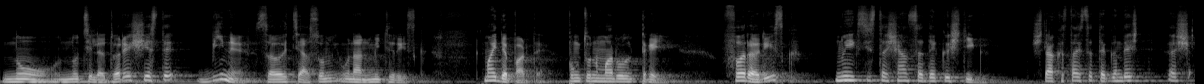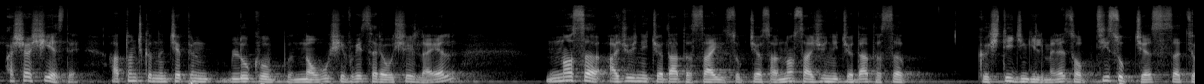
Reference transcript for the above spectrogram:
nu, nu ți le dorești și este bine să îți asumi un anumit risc. Mai departe, punctul numărul 3. Fără risc nu există șansă de câștig. Și dacă stai să te gândești, așa și este. Atunci când începi un lucru nou și vrei să reușești la el, nu o să ajungi niciodată să ai succes sau nu o să ajungi niciodată să câștigi în ghilimele, să obții succes, să-ți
